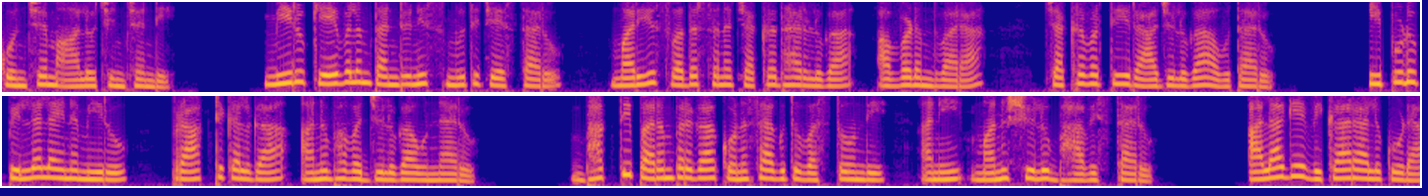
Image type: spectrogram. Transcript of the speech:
కొంచెం ఆలోచించండి. మీరు కేవలం తండ్రిని స్మృతి చేస్తారు మరియు స్వదర్శన చక్రధారులుగా అవ్వడం ద్వారా చక్రవర్తి రాజులుగా అవుతారు. ఇప్పుడు పిల్లలైన మీరు ప్రాక్టికల్గా అనుభవజ్జులుగా ఉన్నారు. భక్తి పరంపరగా కొనసాగుతూ వస్తోంది అని మనుష్యులు భావిస్తారు. అలాగే వికారాలు కూడా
